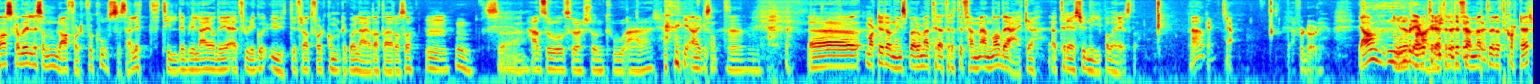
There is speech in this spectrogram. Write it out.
nå skal de liksom la folk få kose seg litt til de blir lei. Og de, jeg tror de går ut ifra at folk kommer til å gå lei av dette her også. Mm. Så House of Wolves versjon 2 er her. ja, ikke sant. Mm. Uh, Martin Rønning spør om jeg er 3.35 ennå. Det er jeg ikke. Jeg er 3.29 på det høyeste. Ja, ok det er for dårlig. Ja, noen ble jo 3.35 etter et kvarter.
